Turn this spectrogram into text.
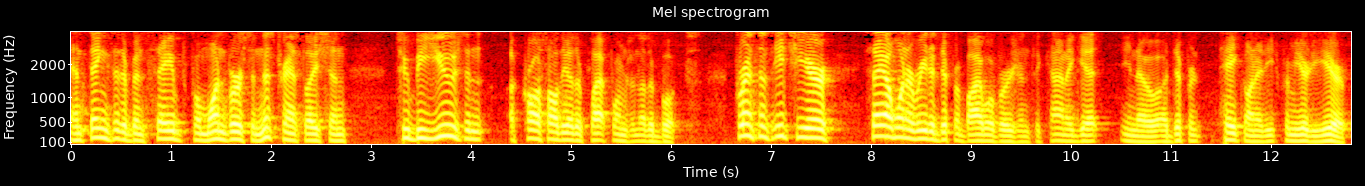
and things that have been saved from one verse in this translation to be used in across all the other platforms and other books. For instance, each year, say I want to read a different Bible version to kind of get you know a different take on it from year to year.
